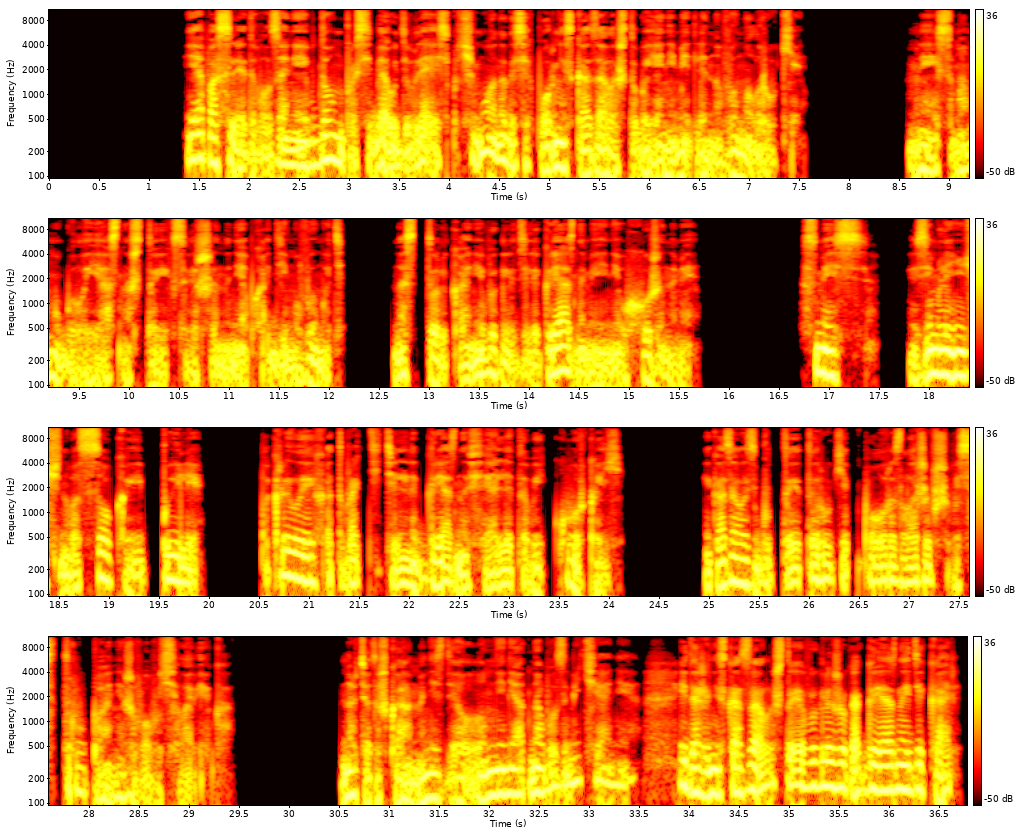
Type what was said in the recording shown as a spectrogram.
Я последовал за ней в дом, про себя удивляясь, почему она до сих пор не сказала, чтобы я немедленно вымыл руки. Мне и самому было ясно, что их совершенно необходимо вымыть. Настолько они выглядели грязными и неухоженными. Смесь земляничного сока и пыли покрыла их отвратительно грязно-фиолетовой куркой, и казалось, будто это руки полуразложившегося трупа, а не живого человека. Но тетушка Анна не сделала мне ни одного замечания и даже не сказала, что я выгляжу как грязный дикарь,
